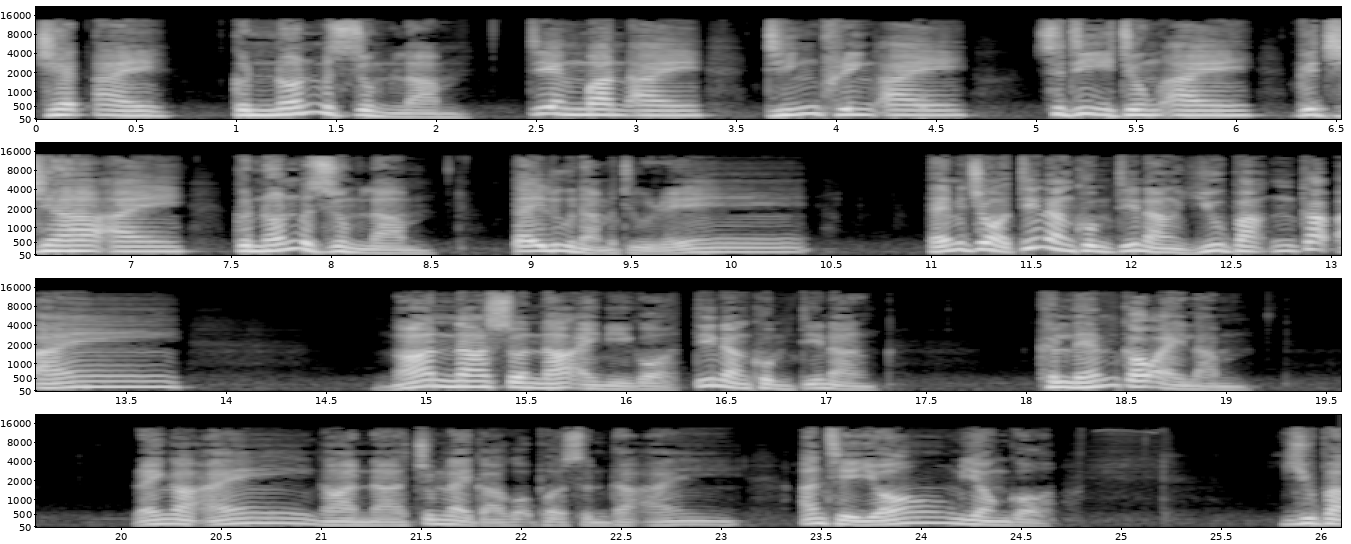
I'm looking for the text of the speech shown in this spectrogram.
เจ็ดไอกนนมซุมลำเตียงมันไอดิงพริงไอ สติดุงไอกะจาไอกนนมซุมลำไตลูนามาจูเรแต่ไม่จ่อตินังคุมตินังยูบักงกับไองานนาสนนาไอนี่ก็ตินังคุมตินังคลมเกาไอลำไรงาไองานาจุมไลกาก็พอสุนดาไออันเทยองมยองก็ยูบะ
